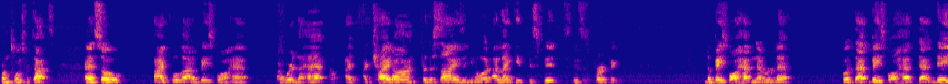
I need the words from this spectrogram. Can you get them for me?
from Toys for Tots, and so I pull out a baseball hat. I wear the hat. I, I try it on for the size, and you know what? I like it. This fits. This is perfect. The baseball hat never left. But that baseball hat that day,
